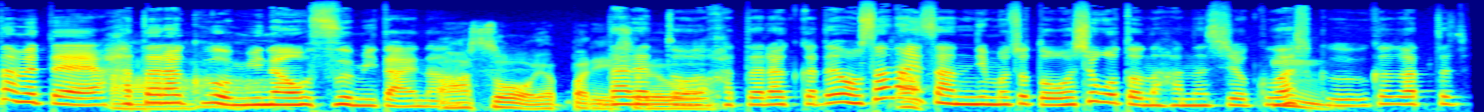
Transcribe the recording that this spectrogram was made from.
改めて働くを見直すみたいあなそうやっぱり誰と働くかで幼いさんにもちょっとお仕事の話を詳しく伺ったチ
